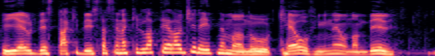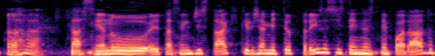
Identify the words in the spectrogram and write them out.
E aí o destaque dele está sendo aquele lateral direito, né, mano? O Kelvin, né? O nome dele. Aham. Tá sendo. Ele tá sendo destaque, porque ele já meteu três assistências nessa temporada.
